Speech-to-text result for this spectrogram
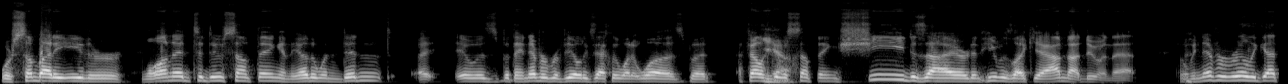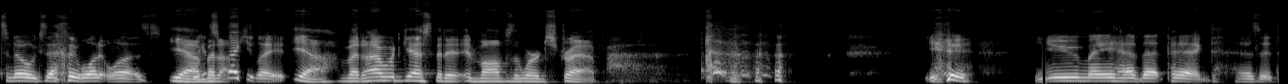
where somebody either wanted to do something and the other one didn't. Uh, It was, but they never revealed exactly what it was. But I felt like it was something she desired, and he was like, "Yeah, I'm not doing that." But we never really got to know exactly what it was. Yeah, but uh, speculate. yeah, but I would guess that it involves the word strap. you, you may have that pegged, as it,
